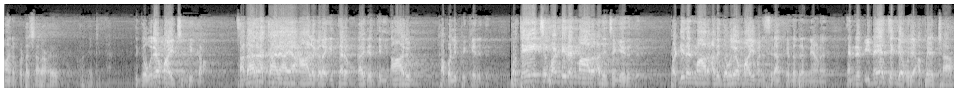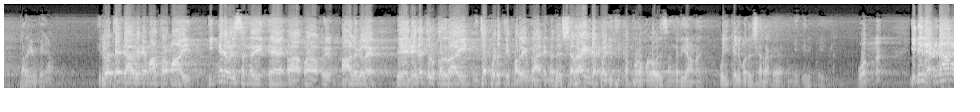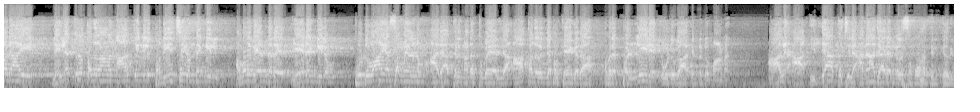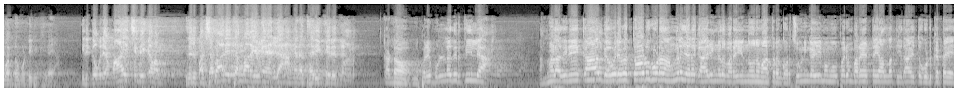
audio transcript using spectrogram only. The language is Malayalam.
ബഹുമാനപ്പെട്ട ഷറ പറഞ്ഞിട്ടില്ല. ഇത് ഗൗരവമായി ചിന്തിക്കണം. സാധാരണക്കാരായ ആളുകളെ ഇത്തരം കാര്യത്തിൽ ആരും കബളിപ്പിക്കരുത്. പ്രത്യേകിച്ച് പണ്ഡിതന്മാർ അത് ചെയ്യരുത്. പണ്ഡിതന്മാർ അത് ഗൗരവമായി മനസ്സിലാക്കേണ്ടത് തന്നെയാണ്. എന്റെ വിനയത്തിന്റെ ഒരു അപേക്ഷ പറയുകയാണ്. ഇരുപത്തിയഞ്ചാവിന് മാത്രമായി ഇങ്ങനെ ഒരു സംഗതി ആളുകളെ ലേലത്തുൽ ഖദറായി നിജപ്പെടുത്തി പറയുക എന്നത് ഷെറൈന്റെ പരിധിക്കപ്പുറമുള്ള ഒരു സംഗതിയാണ്. ഒരിക്കലും അത് ഷെറ അംഗീകരിക്കുകയില്ല. ഒന്ന് ഇനി രണ്ടാമതായി ലൈലത്തുൽ കതിറാണെന്ന് ആർക്കെങ്കിലും പ്രതീക്ഷയുണ്ടെങ്കിൽ അവർ വേണ്ടത് ഏതെങ്കിലും പൊതുവായ സമ്മേളനം ആ രാത്രി നടത്തുകയല്ല. ആ കതിറിന്റെ പ്രത്യേകത അവരെ പള്ളിയിലേക്ക് വിടുക എന്നതുമാണ്. ആൾ ഇല്ലാത്ത ചില അനാചാരങ്ങൾ സമൂഹത്തിൽ കയറി വന്നുകൊണ്ടിരിക്കുകയാണ്. ഇത് ഗൗരവമായി ചിന്തിക്കണം. ഇതൊരു പക്ഷപാതിത്വം പറയുകയല്ല അങ്ങനെ ധരിക്കരുത്. കണ്ടോ? മൂപ്പര് പുള്ള നിർത്തിയില്ല നമ്മൾ അതിനേക്കാൾ ഗൗരവത്തോടുകൂടെ നമ്മൾ ചില കാര്യങ്ങൾ പറയുന്നു എന്ന് മാത്രം കുറച്ചുകൂടി കഴിയുമ്പോൾ മൂപ്പരും പറയട്ടെ അള്ള തീരായത്ത് കൊടുക്കട്ടെ.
